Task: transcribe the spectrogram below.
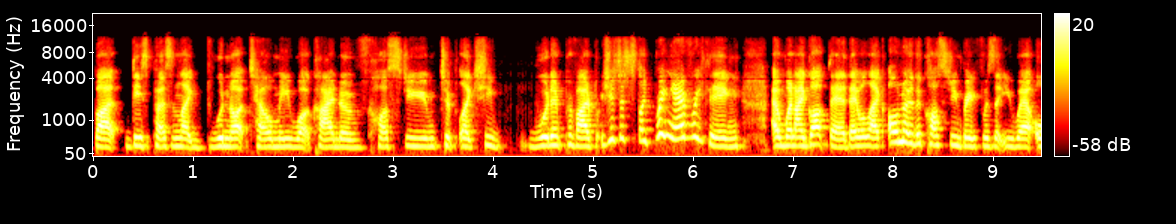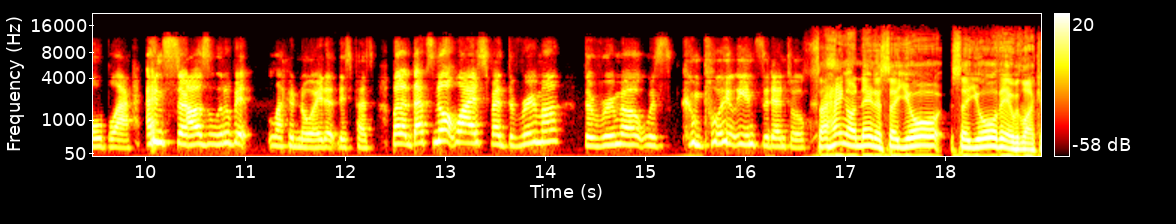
but this person like would not tell me what kind of costume to like she wouldn't provide she's just like bring everything. And when i got there they were like oh no the costume brief was that you wear all black. And so i was a little bit like annoyed at this person. But that's not why i spread the rumor the rumor was completely incidental so hang on, Nina. So you're so you're there with like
